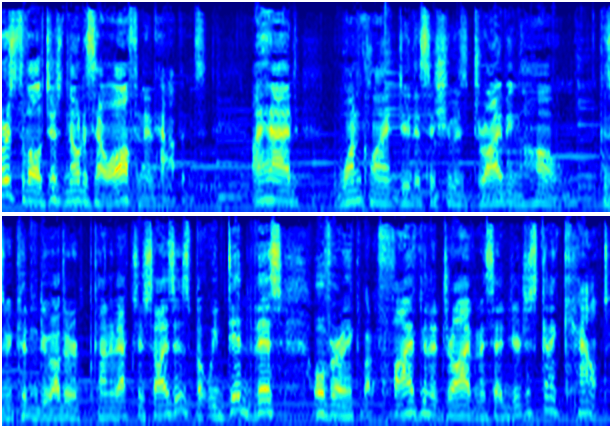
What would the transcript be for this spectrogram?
First of all, just notice how often it happens. I had one client do this as she was driving home because we couldn't do other kind of exercises, but we did this over I think about a 5-minute drive and I said, "You're just going to count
